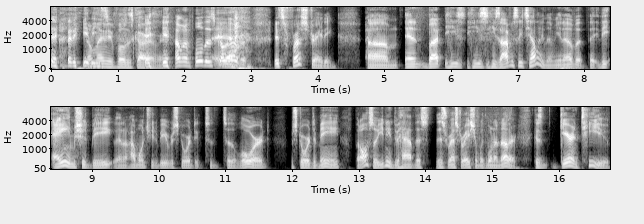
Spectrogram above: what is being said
yeah, but he, Don't make me pull this car over. yeah, I'm gonna pull this car Yeah. over. It's frustrating. Um, and but he's he's he's obviously telling them, you know, that the, the aim should be, and I want you to be restored to, to, to the Lord, restored to me, but also you need to have this this restoration with one another. Because guarantee you,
